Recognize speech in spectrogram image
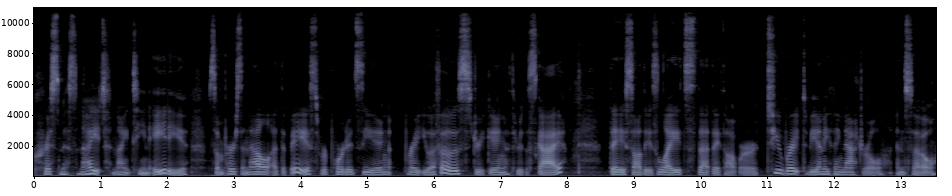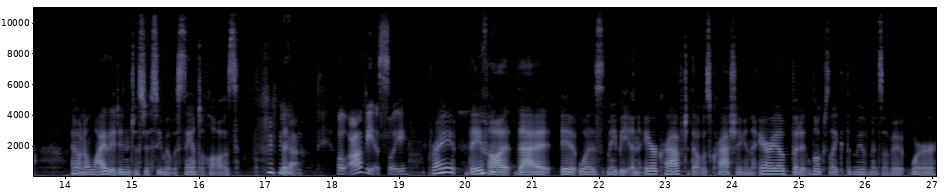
Christmas night, 1980, some personnel at the base reported seeing bright UFOs streaking through the sky. They saw these lights that they thought were too bright to be anything natural. And so I don't know why they didn't just assume it was Santa Claus. Yeah. Well, obviously. Right? They thought that it was maybe an aircraft that was crashing in the area, but it looked like the movements of it were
